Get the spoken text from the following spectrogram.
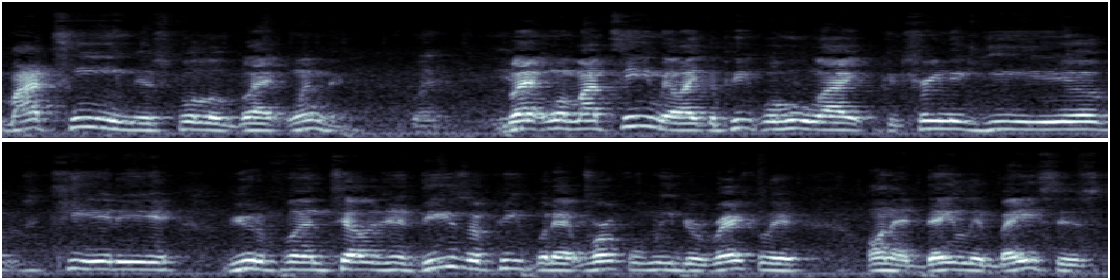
my team is full of black women. But Black with my team, is like the people who like Katrina Gibbs, Kitty, beautiful, intelligent. These are people that work with me directly on a daily basis,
